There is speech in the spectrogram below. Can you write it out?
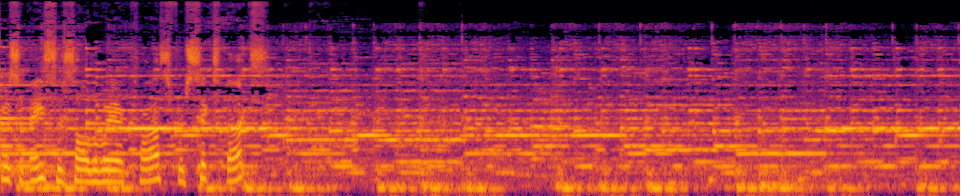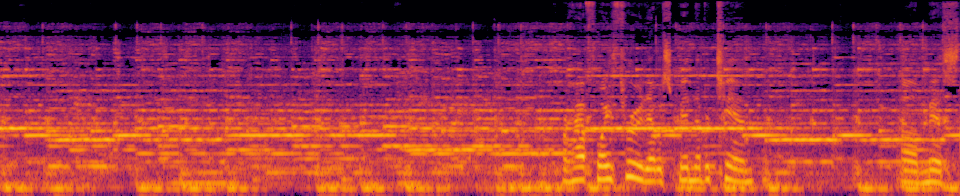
There's some aces all the way across for six bucks. We're halfway through. That was spin number 10. Oh, missed.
